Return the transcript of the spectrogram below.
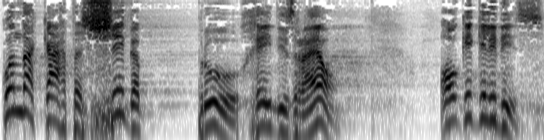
Quando a carta chega pro rei de Israel, olha o que que ele diz.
